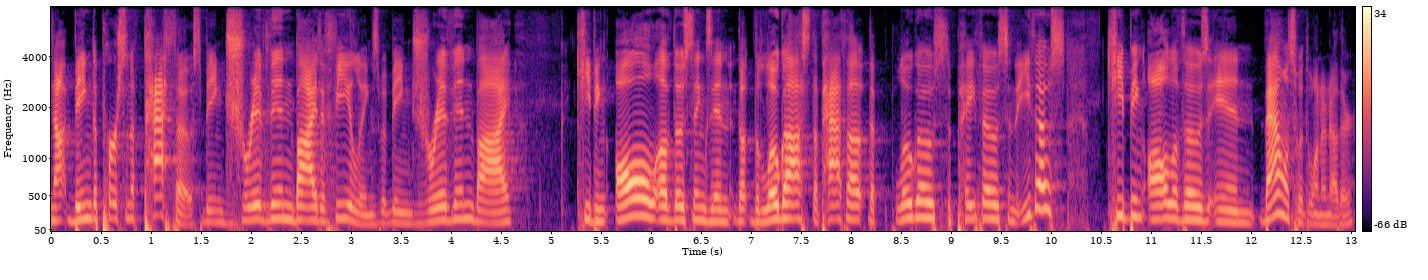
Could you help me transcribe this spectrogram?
not being the person of pathos, being driven by the feelings, but being driven by keeping all of those things in the, the logos, the patho, the logos, the pathos, and the ethos, keeping all of those in balance with one another,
